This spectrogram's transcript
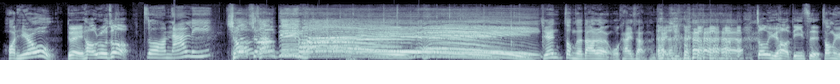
话题人物，对号入座，坐哪里？球场第一排。今天重责大任，我开场很开心。终于哈，第一次，终于，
